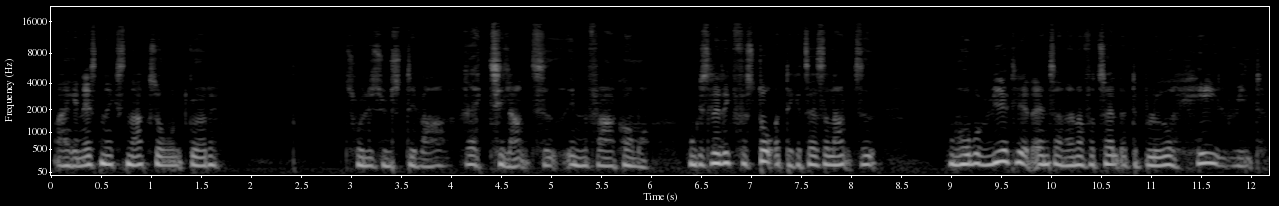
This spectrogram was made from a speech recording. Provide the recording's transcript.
og han kan næsten ikke snakke, så ondt gør det. Trylle synes, det var rigtig lang tid, inden far kommer. Hun kan slet ikke forstå, at det kan tage så lang tid. Hun håber virkelig, at Anton han har fortalt, at det bløder helt vildt.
